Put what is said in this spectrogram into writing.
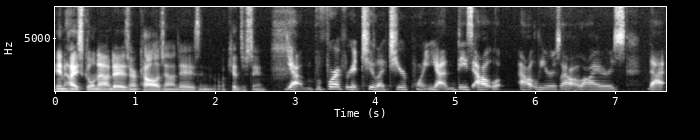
in high school nowadays or in college nowadays and what kids are seeing? Yeah before i forget too like to your point yeah these out outliers outliers that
